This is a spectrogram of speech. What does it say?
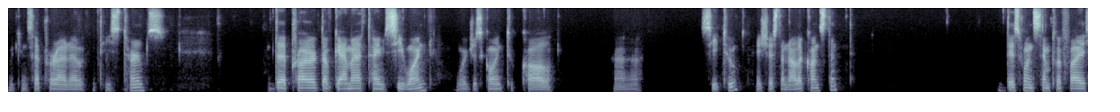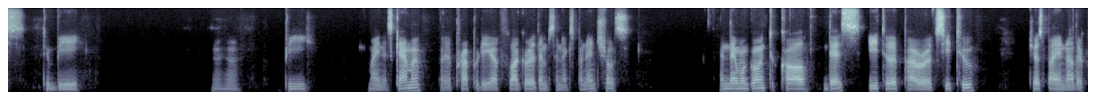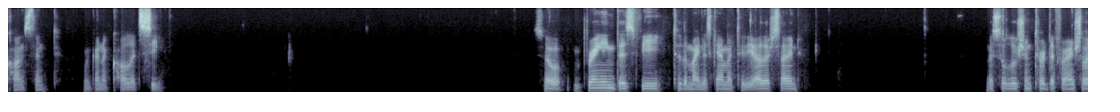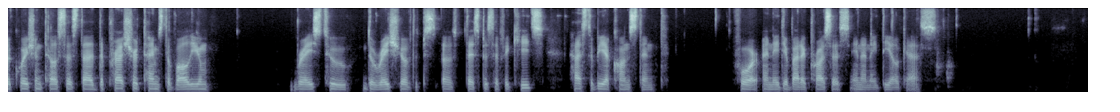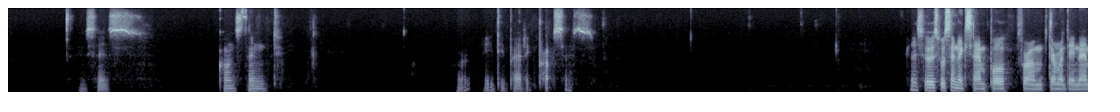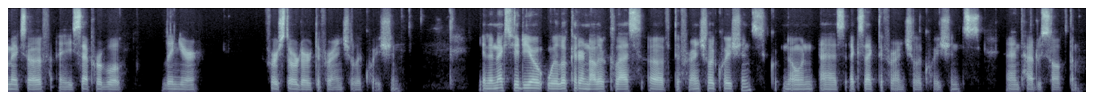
we can separate out these terms. The product of gamma times C1, we're just going to call uh, C2. is just another constant. This one simplifies to be uh, v minus gamma by the property of logarithms and exponentials. And then we're going to call this e to the power of c2 just by another constant. We're going to call it c. So bringing this v to the minus gamma to the other side, the solution to our differential equation tells us that the pressure times the volume raised to the ratio of the, of the specific heats has to be a constant for an adiabatic process in an ideal gas. This is constant for adiabatic process. Okay, so this was an example from thermodynamics of a separable linear first order differential equation. In the next video, we'll look at another class of differential equations known as exact differential equations and how to solve them.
